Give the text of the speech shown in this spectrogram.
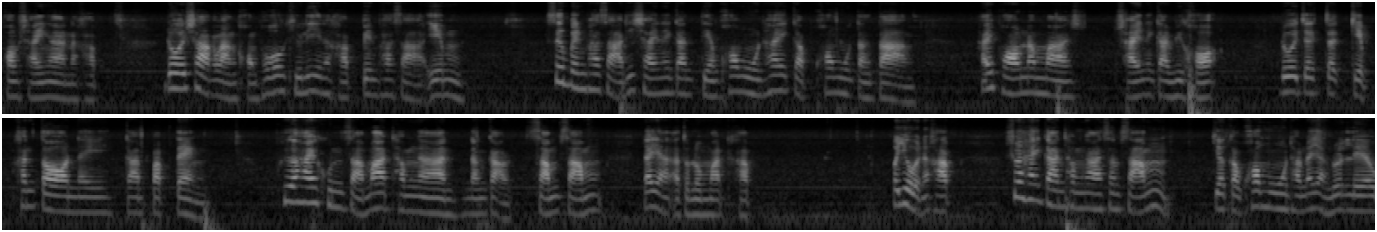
พร้อมใช้งานนะครับ โดยฉากหลังของ Power Query นะครับ เป็นภาษา M ซึ่งเป็นภาษาที่ใช้ในการเตรียมข้อมูลให้กับข้อมูลต่างๆ ให้พร้อมนำมาใช้ในการวิเคราะห์ โดยจะจัดเก็บขั้นตอนในการปรับแต่ง เพื่อให้คุณสามารถทำงานดังกล่าวซ้ำๆ ได้อย่างอัตโนมัติครับ ประโยชน์นะครับ ช่วยให้การทำงานซ้ำๆ เกี่ยวกับข้อมูลทำได้อย่างรวดเร็ว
